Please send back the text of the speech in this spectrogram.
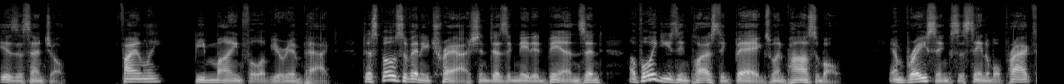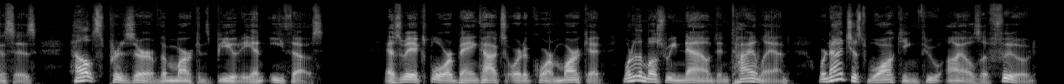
is essential. Finally, be mindful of your impact. Dispose of any trash in designated bins and avoid using plastic bags when possible. Embracing sustainable practices helps preserve the market's beauty and ethos. As we explore Bangkok's Or Tor Kor market, one of the most renowned in Thailand, we're not just walking through aisles of food,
